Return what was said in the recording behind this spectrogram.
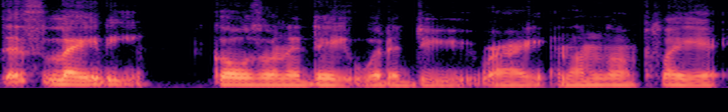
This lady goes on a date with a dude, right? And I'm gonna play it.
